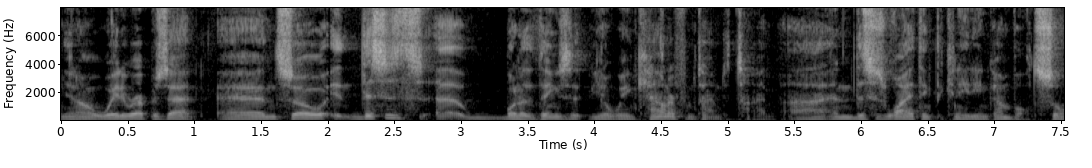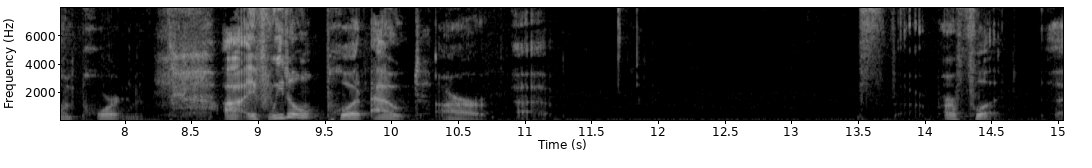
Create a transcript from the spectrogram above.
you know, way to represent. And so it, this is uh, one of the things that you know we encounter from time to time, uh, and this is why I think the Canadian Gun Vault is so important. Uh, if we don't put out our uh, f- our foot uh,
